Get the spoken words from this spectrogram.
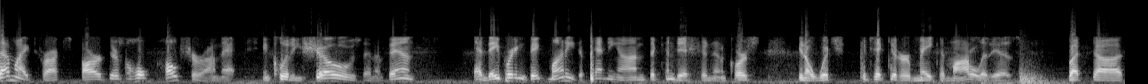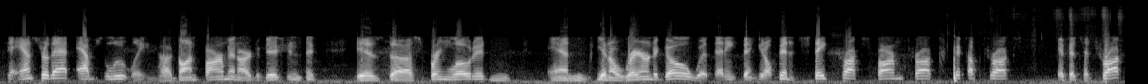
semi trucks are there's a whole culture on that, including shows and events, and they bring big money depending on the condition and of course, you know which particular make and model it is. But uh, to answer that, absolutely, uh, Gone Farming, our division is uh, spring loaded and and you know raring to go with anything. You know, vintage stake trucks, farm trucks, pickup trucks. If it's a truck,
